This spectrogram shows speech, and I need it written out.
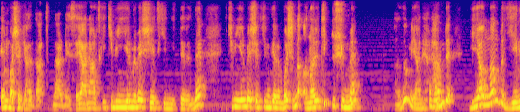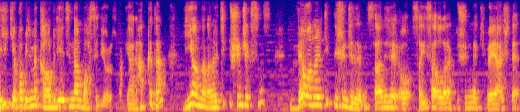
En başa geldi artık neredeyse. Yani artık 2025 yetkinliklerinde 2025 yetkinliklerin başında analitik düşünme anladın mı? Yani hem de bir yandan da yenilik yapabilme kabiliyetinden bahsediyoruz. Bak yani hakikaten bir yandan analitik düşüneceksiniz ve o analitik düşünceleriniz sadece o sayısal olarak düşünmek veya işte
